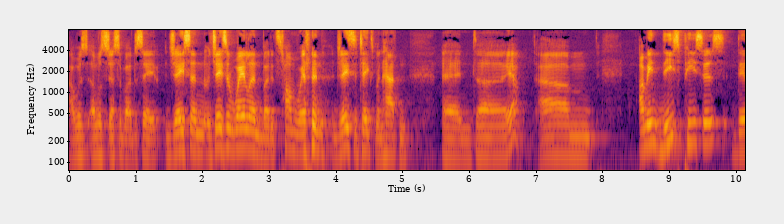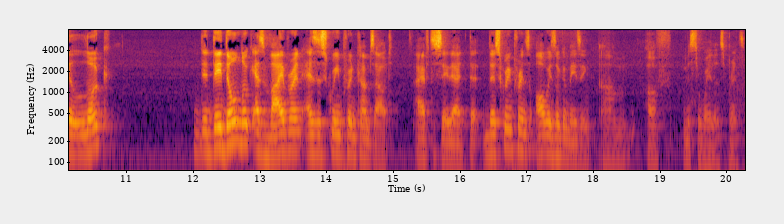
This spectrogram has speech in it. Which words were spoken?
I was I was just about to say Jason Jason Whalen, but it's Tom Whalen. Jason takes Manhattan, and uh, yeah. Um, I mean, these pieces they look they don't look as vibrant as the screen print comes out. I have to say that the, the screen prints always look amazing um, of Mr. Whalen's prints,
